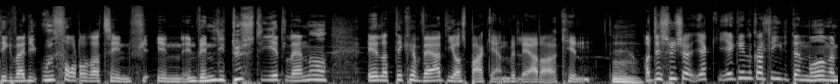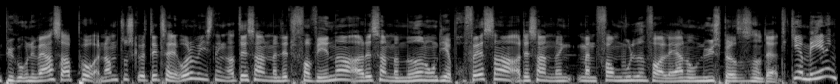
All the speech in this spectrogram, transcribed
Det kan være, de udfordrer dig til en, en, en venlig dyst i et eller andet. Eller det kan være, de også bare gerne vil lære dig at kende. Mm. Og det synes jeg, jeg, jeg kan godt lide den måde, man bygger universet op på. At når du skal deltage i undervisning, og det er sådan, man lidt får venner, og det er sådan, man møder nogle af de her professorer, og det er sådan, man, man får muligheden for at lære nogle nye spils og sådan noget der. Det giver mening.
